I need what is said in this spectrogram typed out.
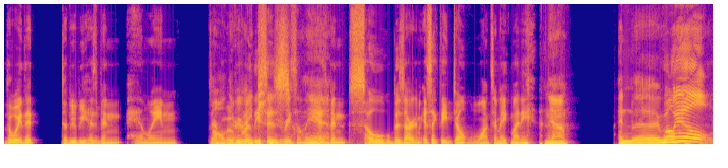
the way that WB has been handling their All their movie releases IPs? recently Yeah. has been so bizarre to me. It's like they don't want to make money. yeah. And uh, well, Well,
